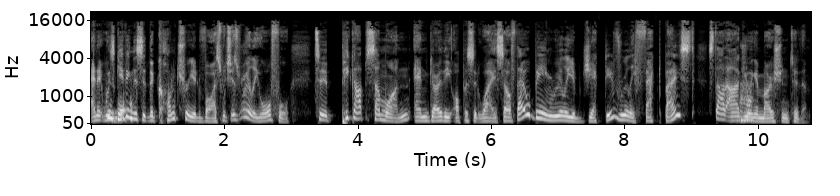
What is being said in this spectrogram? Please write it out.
And it was giving this the contrary advice, which is really awful, to pick up someone and go the opposite way. So if they were being really objective, really fact based, start arguing uh-huh. emotion to them.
